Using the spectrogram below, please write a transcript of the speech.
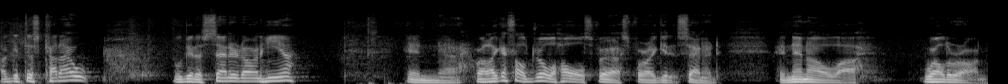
I'll get this cut out. We'll get it centered on here. And, uh, well, I guess I'll drill the holes first before I get it centered. And then I'll uh, weld her on.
